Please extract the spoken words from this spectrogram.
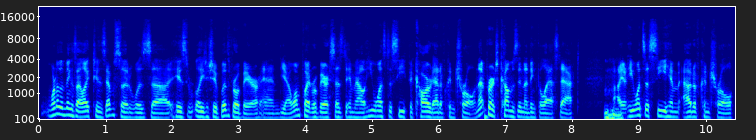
one of the things I liked in this episode was uh, his relationship with Robert. And yeah, at one point, Robert says to him how he wants to see Picard out of control, and that pretty much comes in, I think, the last act. Mm-hmm. Uh, he wants to see him out of control,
